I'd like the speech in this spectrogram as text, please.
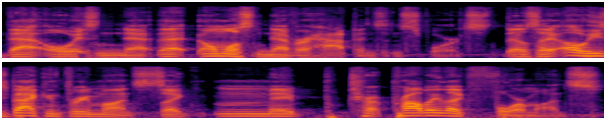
that always ne- that almost never happens in sports. They'll say, "Oh, he's back in 3 months." It's like mm, maybe tr- probably like 4 months.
